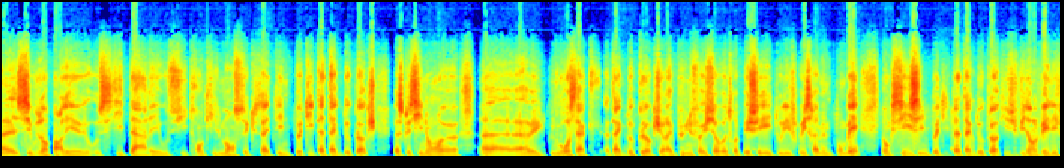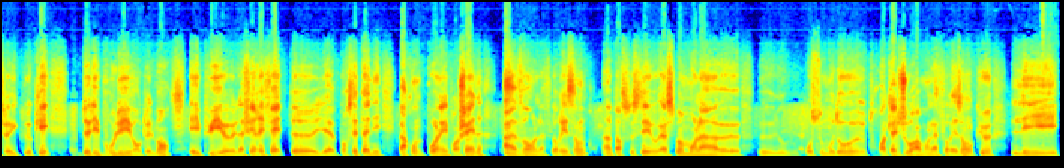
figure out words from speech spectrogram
euh, si vous en parlez aussi tard et aussi tranquillement, c'est que ça a été une petite attaque de cloque, parce que sinon, euh, euh, avec une grosse attaque de cloque, il n'y aurait plus une feuille sur votre pêcher et tous les fruits seraient même tombés. Donc si c'est une petite attaque de cloque, il suffit d'enlever les feuilles cloquées, de les brûler éventuellement, et puis euh, l'affaire est faite euh, il y a- pour cette année. Par contre, pour l'année prochaine, avant la floraison, hein, parce que c'est à ce moment-là, euh, euh, grosso modo, euh, 3-4 jours avant la floraison, que les,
